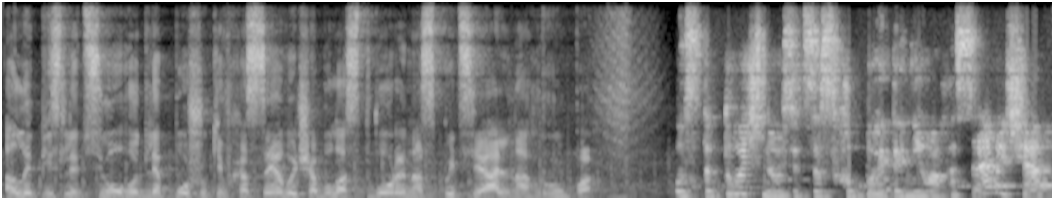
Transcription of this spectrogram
але після цього для пошуків Хасевича була створена спеціальна група. Остаточно ось це схопити Ніла Хасевича е,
